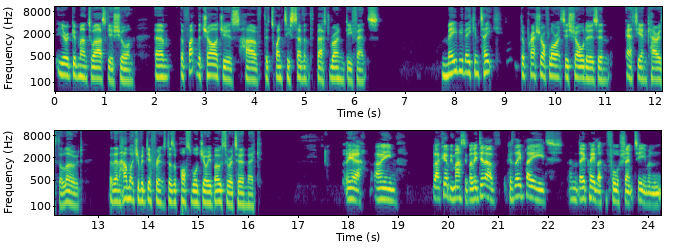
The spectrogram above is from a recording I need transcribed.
you're a good man to ask here, Sean. Um, the fact the Chargers have the 27th best run defense, maybe they can take the pressure off Lawrence's shoulders and Etienne carries the load. But then, how much of a difference does a possible Joey Bosa return make? Yeah, I mean, that could be massive. But they did have because they played, I mean, they played like a full strength team, and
